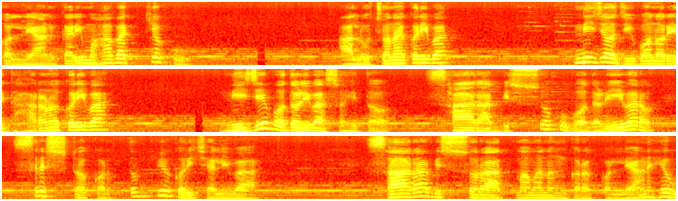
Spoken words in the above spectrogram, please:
କଲ୍ୟାଣକାରୀ ମହାବାକ୍ୟକୁ ଆଲୋଚନା କରିବା ନିଜ ଜୀବନରେ ଧାରଣ କରିବା ନିଜେ ବଦଳିବା ସହିତ ସାରା ବିଶ୍ୱକୁ ବଦଳେଇବାର ଶ୍ରେଷ୍ଠ କର୍ତ୍ତବ୍ୟ କରିଚାଲିବା ସାରା ବିଶ୍ୱର ଆତ୍ମାମାନଙ୍କର କଲ୍ୟାଣ ହେଉ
